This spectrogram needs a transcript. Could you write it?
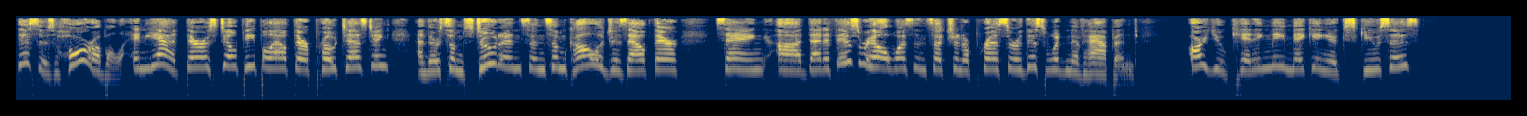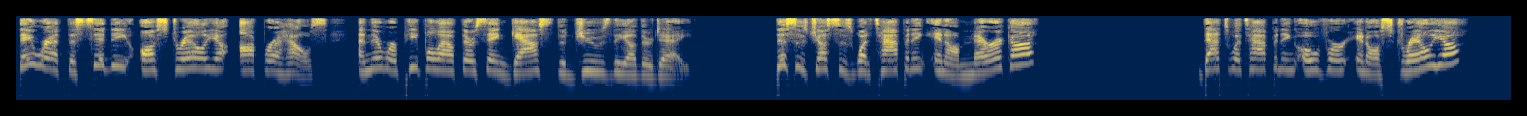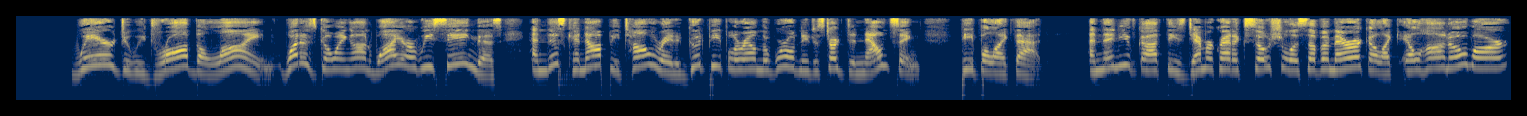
This is horrible. And yet there are still people out there protesting and there's some students and some colleges out there saying uh, that if Israel wasn't such an oppressor, this wouldn't have happened. Are you kidding me? Making excuses? They were at the Sydney, Australia Opera House and there were people out there saying gas the Jews the other day. This is just as what's happening in America. That's what's happening over in Australia. Where do we draw the line? What is going on? Why are we seeing this? And this cannot be tolerated. Good people around the world need to start denouncing people like that. And then you've got these Democratic Socialists of America like Ilhan Omar,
